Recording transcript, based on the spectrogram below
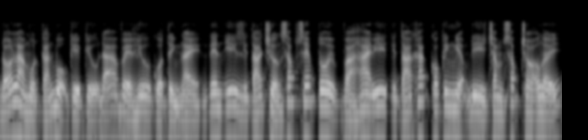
đó là một cán bộ kỳ cựu đã về hưu của tỉnh này, nên y y tá trưởng sắp xếp tôi và hai y y tá khác có kinh nghiệm đi chăm sóc cho ông ấy.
